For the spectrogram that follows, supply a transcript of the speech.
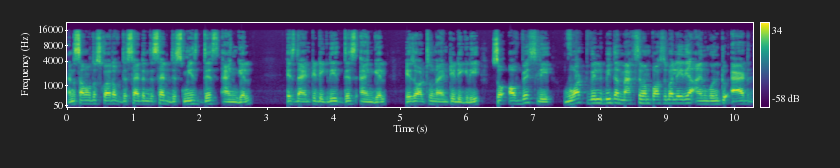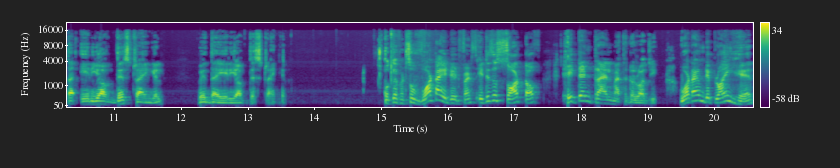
and sum of the square of this side and this side. This means this angle is 90 degrees. This angle is also 90 degree. So obviously, what will be the maximum possible area? I'm going to add the area of this triangle with the area of this triangle. Okay friends, so what I did friends, it is a sort of hit and trial methodology. What I am deploying here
